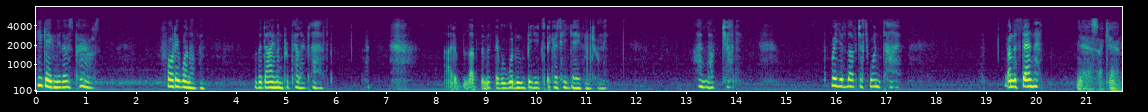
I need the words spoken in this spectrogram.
He gave me those pearls. Forty-one of them. With a diamond propeller clasp. I'd have loved them if they were wooden beads because he gave them to me. I loved Johnny. The way you love just one time. You understand that? Yes, I can.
